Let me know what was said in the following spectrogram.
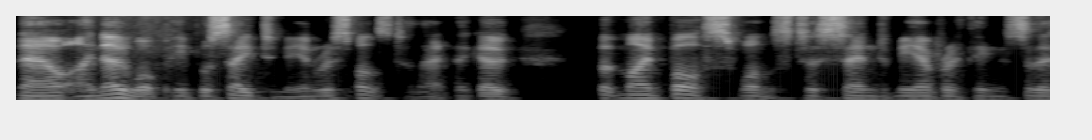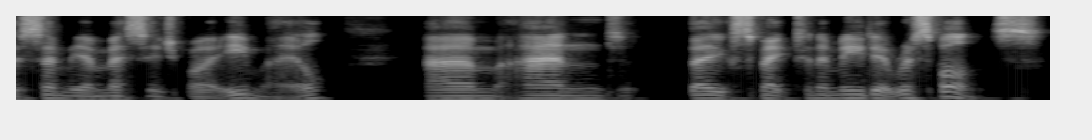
Now, I know what people say to me in response to that. They go, but my boss wants to send me everything. So they send me a message by email um, and they expect an immediate response.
